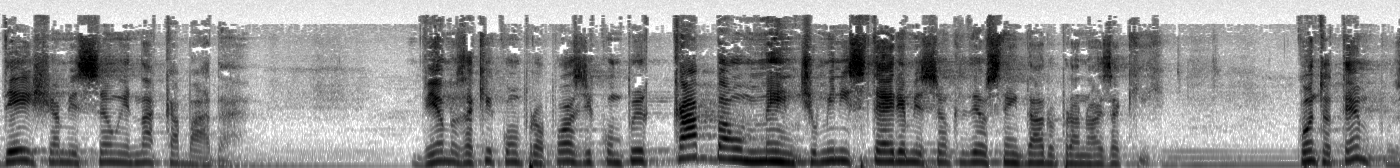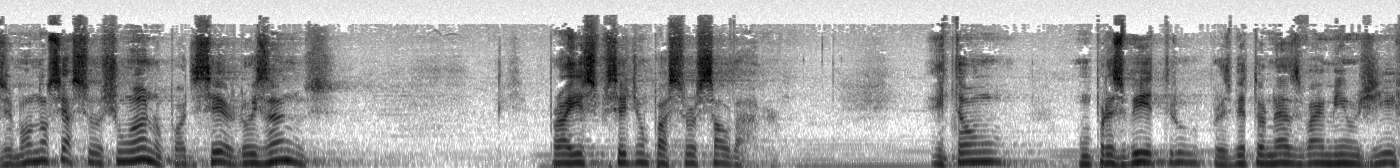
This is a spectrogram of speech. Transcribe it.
deixe a missão inacabada. Viemos aqui com o propósito de cumprir cabalmente o ministério e a missão que Deus tem dado para nós aqui. Quanto tempo? Os irmãos não se assustem. Um ano, pode ser, dois anos. Para isso precisa de um pastor saudável. Então, um presbítero, o presbítero Nésio vai me ungir.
